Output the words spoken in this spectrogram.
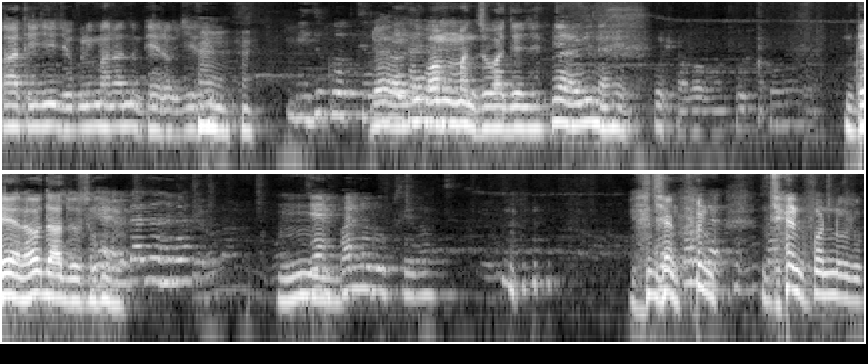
આ હાથીજી જોગણી મહારાજનું ભેરવજી. બીજું કોક ઓમ મન જોવા દેજે. રવિ નહીં. ભૈરવ દાદુ છું હું. ફળ. જેન ફળનું રૂપ છે એમાં. જેન ફળ- જેન ફળનું રૂપ.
